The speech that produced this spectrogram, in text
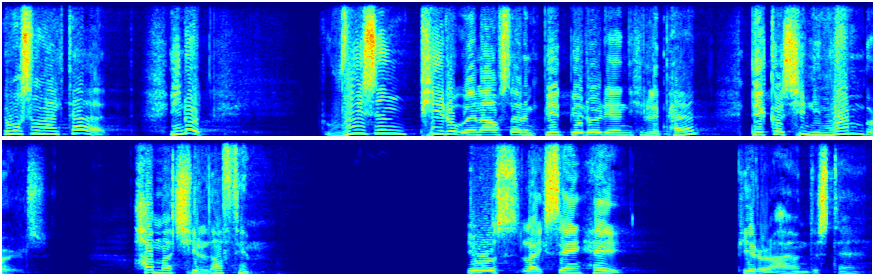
It wasn't like that. You know, reason Peter went outside and beat Peter and he repented? Because he remembers how much he loved him. It was like saying, hey, Peter, I understand.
